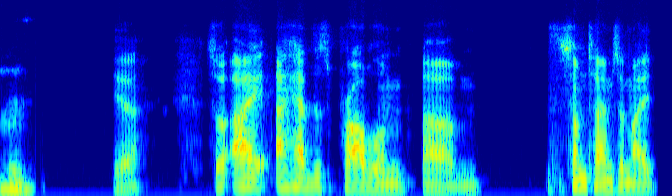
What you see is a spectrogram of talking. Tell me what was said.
Mm-hmm. Yeah. So I, I have this problem um, sometimes I might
